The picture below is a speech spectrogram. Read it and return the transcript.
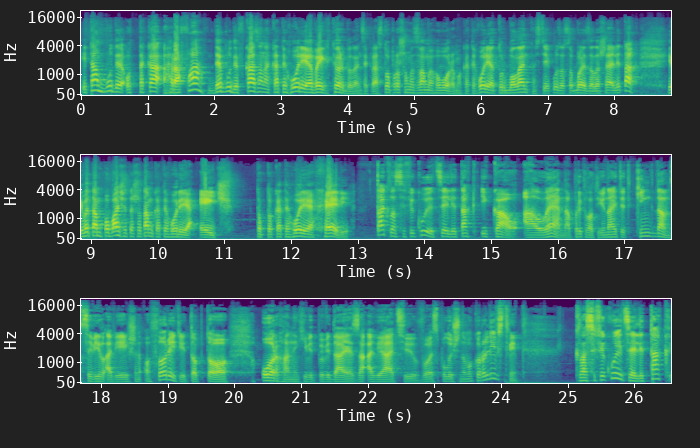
І там буде от така графа, де буде вказана категорія Wake Turbulence, якраз то, про що ми з вами говоримо. Категорія турбулентності, яку за собою залишає літак. І ви там побачите, що там категорія H тобто категорія Heavy. Так класифікує цей літак ICAO, але, наприклад, United Kingdom Civil Aviation Authority, тобто орган, який відповідає за авіацію в Сполученому Королівстві, класифікує цей літак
